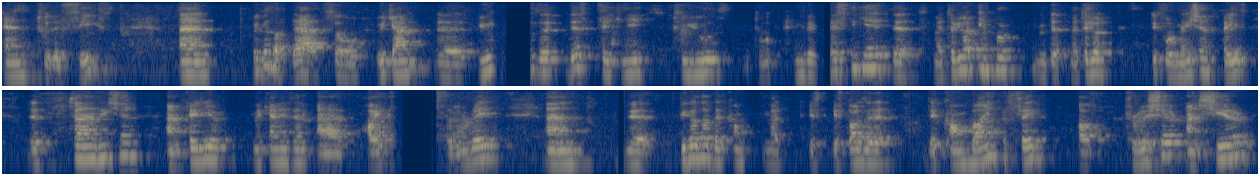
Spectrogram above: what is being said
10 to the 6, and because of that, so we can uh, use the, this technique to use to investigate the material input, the material deformation phase, transition and failure mechanism at high strain rate. And the, because of the, it's, it's called the, the combined effect of pressure and shear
